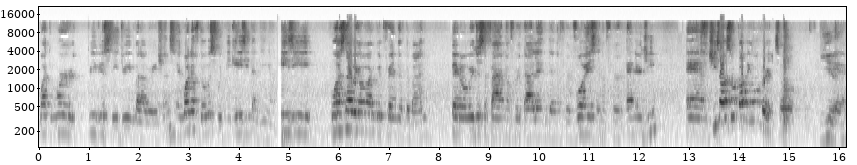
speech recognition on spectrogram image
what were previously dream collaborations. And one of those would be KZ Tandingan. KZ, who has now become a good friend of the band, pero we're just a fan of her talent and of her voice and of her energy. And she's also coming over. So, Yeah. yeah.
